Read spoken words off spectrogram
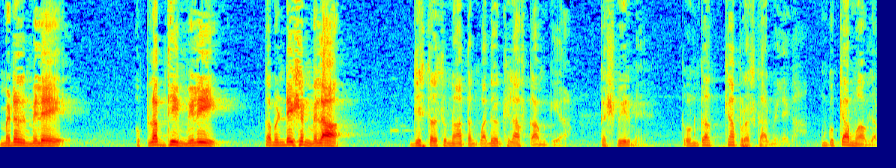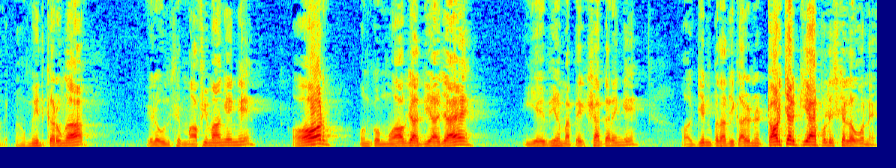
मेडल मिले उपलब्धि मिली कमेंडेशन मिला, जिस तरह से उन्होंने आतंकवादियों के खिलाफ काम किया कश्मीर में तो उनका क्या पुरस्कार मिलेगा? उनको क्या मुआवजा मिलेगा? मैं उम्मीद करूँगा ये लोग उनसे माफ़ी मांगेंगे और उनको मुआवजा दिया जाए, ये भी हम अपेक्षा करेंगे। और जिन पदाधिकारियों ने टॉर्चर किया है पुलिस के लोगों ने,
